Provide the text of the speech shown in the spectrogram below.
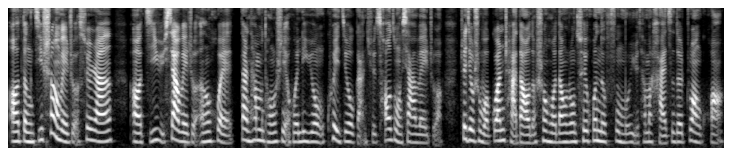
啊，等级上位者虽然呃给予下位者恩惠，但他们同时也会利用愧疚感去操纵下位者。这就是我观察到的生活当中催婚的父母与他们孩子的状况，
